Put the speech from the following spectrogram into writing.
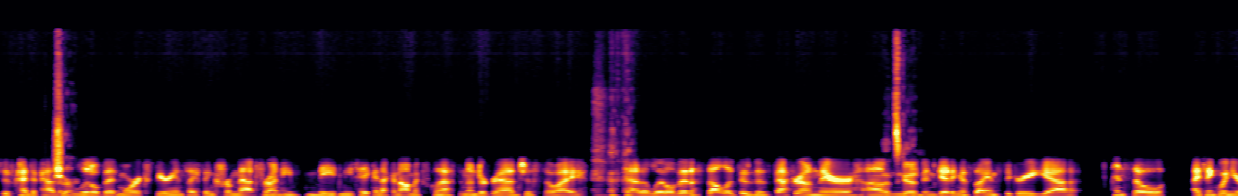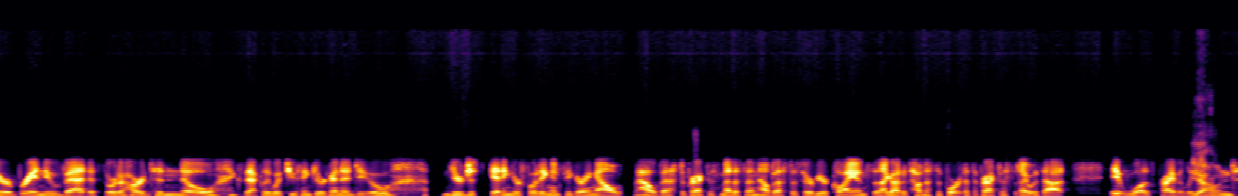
just kind of had sure. a little bit more experience, I think, from that front. He made me take an economics class in undergrad just so I had a little bit of solid business background there. Um, That's good. Even getting a science degree. Yeah. And so I think when you're a brand new vet, it's sort of hard to know exactly what you think you're going to do. You're just getting your footing and figuring out how best to practice medicine, how best to serve your clients. And I got a ton of support at the practice that I was at. It was privately yeah. owned.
